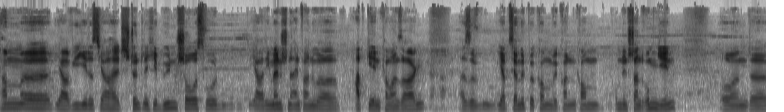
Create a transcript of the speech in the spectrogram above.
Haben äh, ja wie jedes Jahr halt stündliche Bühnenshows, wo ja die Menschen einfach nur abgehen, kann man sagen. Aha. Also ihr habt es ja mitbekommen, wir konnten kaum um den Stand rumgehen. Und äh,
